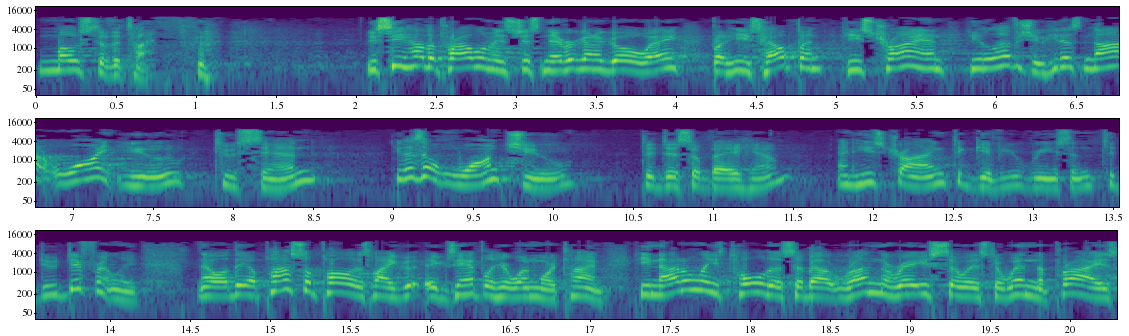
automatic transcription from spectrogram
Most of the time. you see how the problem is just never going to go away? But He's helping, He's trying, He loves you. He does not want you to sin, He doesn't want you to disobey Him. And he's trying to give you reason to do differently. Now, the Apostle Paul is my example here one more time. He not only told us about run the race so as to win the prize,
